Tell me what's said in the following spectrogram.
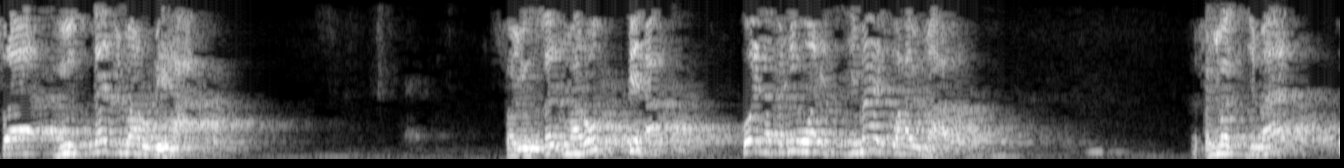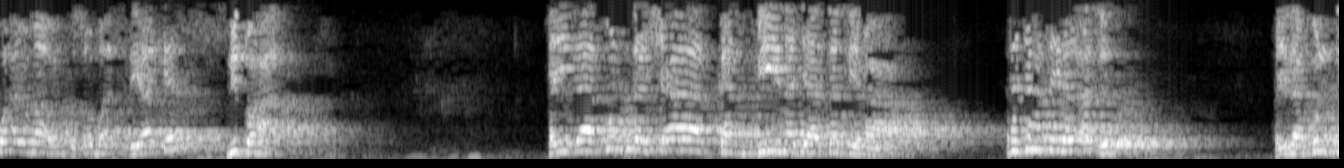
Fayustajmaru biha. Fayustajmaru biha. Kwa inafanywa istijmari kwa hayo mawe. Inafanywa istijmari kwa hayo mawe kwa sababu asili yake ni tahara فإذا كنت شاكا في نجاستها رجعت إلى الأصل فإذا كنت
